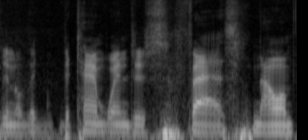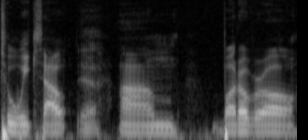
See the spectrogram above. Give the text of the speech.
you know, the the camp went just fast. Now I'm two weeks out. yeah. Um, but overall,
